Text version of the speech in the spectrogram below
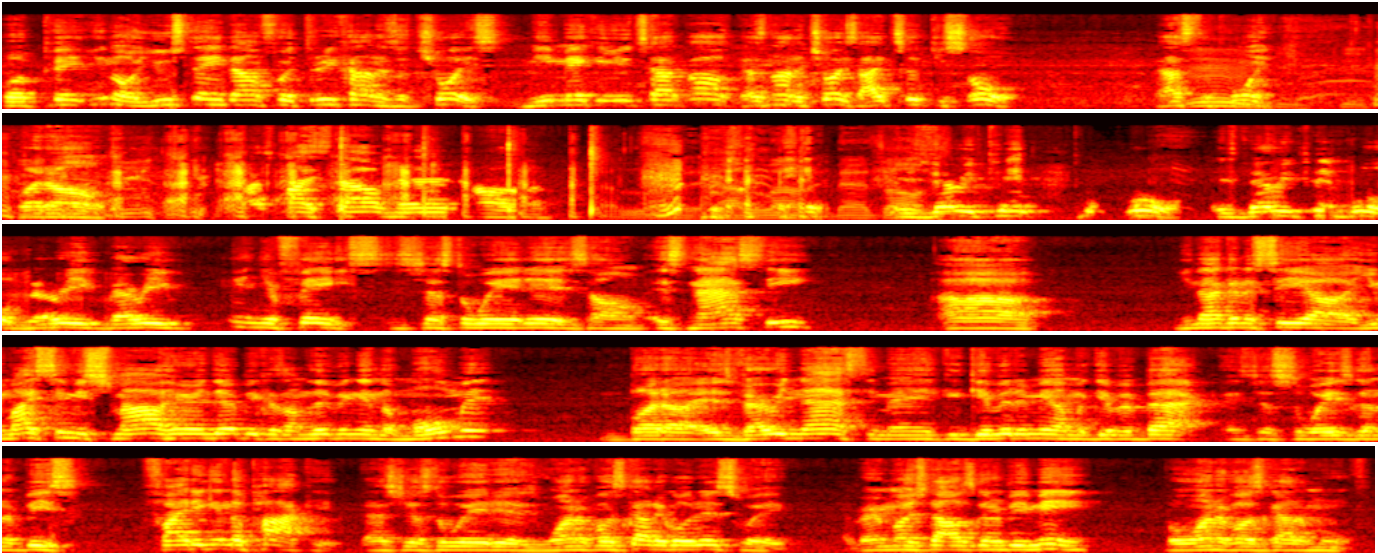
but pin, you know, you staying down for a three count is a choice. Me making you tap out, that's not a choice. I took your soul. That's the mm. point. But um, that's my style, man. Uh, it. That's awesome. It's very pit, pit bull. It's very pit bull. Very, very in your face. It's just the way it is. Um, it's nasty. Uh, you're not gonna see. Uh, you might see me smile here and there because I'm living in the moment, but uh, it's very nasty, man. You can give it to me, I'm gonna give it back. It's just the way it's gonna be. Fighting in the pocket. That's just the way it is. One of us got to go this way. I very much that was gonna be me, but one of us got to move.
